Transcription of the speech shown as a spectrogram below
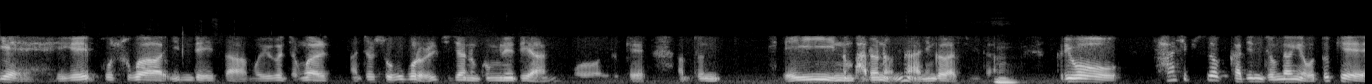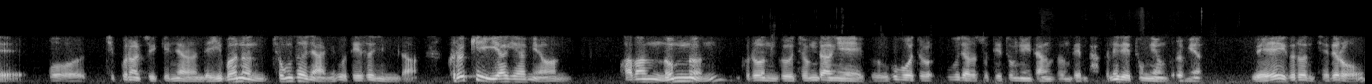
예, 이게 보수가 임대했다. 뭐 이건 정말 안철수 후보를 지지하는 국민에 대한 뭐 이렇게 아무튼 예의 있는 발언은 아닌 것 같습니다. 음. 그리고 40석 가진 정당이 어떻게 뭐 집권할 수 있겠냐는데 이번은 총선이 아니고 대선입니다. 그렇게 이야기하면 과반 넘는 그런 그 정당의 그 후보자, 후보자로서 대통령이 당선된 박근혜 대통령 그러면 왜 그런 제대로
